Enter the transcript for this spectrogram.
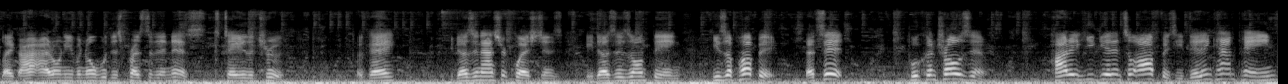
Like I, I don't even know who this president is, to tell you the truth. Okay? He doesn't answer questions. He does his own thing. He's a puppet. That's it. Who controls him? How did he get into office? He didn't campaign.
